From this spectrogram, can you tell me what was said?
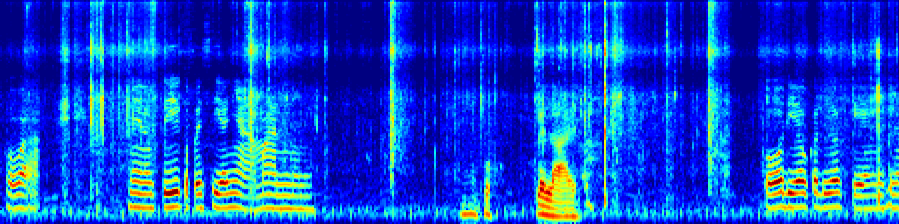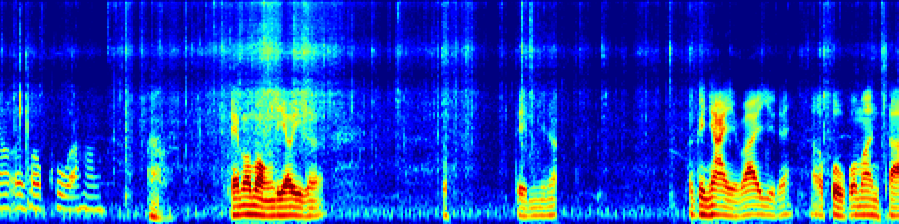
เพราะว่าแม่น้องตีก็ไปเสียหญ้ามันมื้อนี้หลายหลาย กอเดียวก็เลือกแกงนี่พี่น้องเอ้ยครอบครัวเฮาๆแถมมามองเดียวอีกแล้วเต็มอยู่เนาะมันก็ใหญ่ไว้อยู่เด้เอาปลูกประมาณสะ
